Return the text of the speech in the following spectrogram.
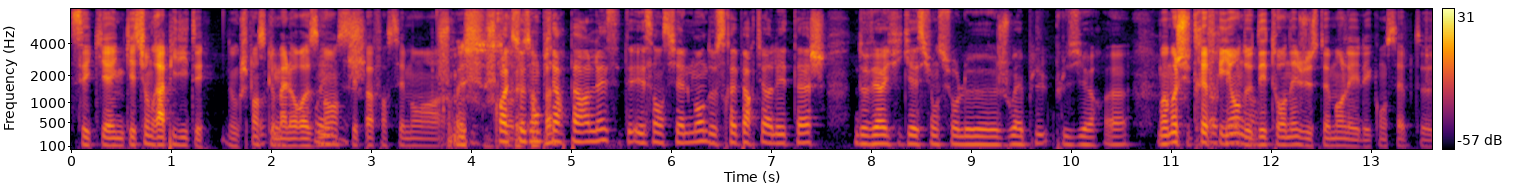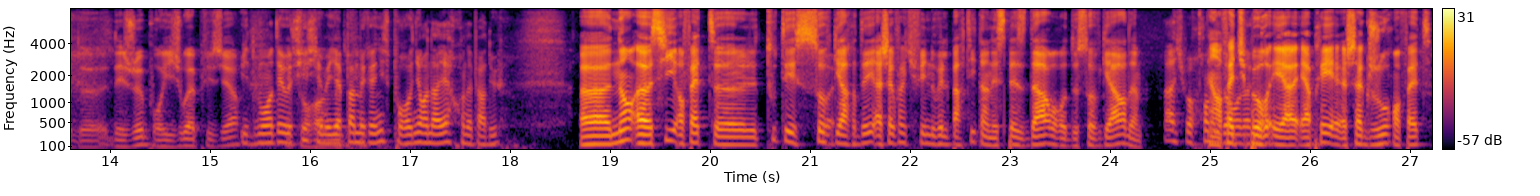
c'est qu'il y a une question de rapidité. Donc je pense que malheureusement, Oui. c'est pas forcément. Je crois que ce dont Pierre parlait, c'était essentiellement de se répartir les tâches de vérification sur le jouet plu- plusieurs. euh, Moi, moi, je suis très friand de détourner justement les, les concepts de, des jeux pour y jouer à plusieurs. Il demandait aussi s'il n'y a pas un mécanisme pour revenir en arrière qu'on a perdu. Euh, non, euh, si, en fait, euh, tout est sauvegardé. À chaque fois que tu fais une nouvelle partie, tu as une espèce d'arbre de sauvegarde. Ah, tu peux Et reprendre en dedans, fait, tu peux, d'accord. et, et après, à chaque jour, en fait,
